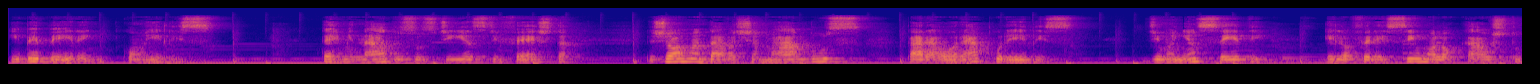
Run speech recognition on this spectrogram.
e beberem com eles. Terminados os dias de festa, Jó mandava chamá-los para orar por eles. De manhã cedo, ele oferecia um holocausto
